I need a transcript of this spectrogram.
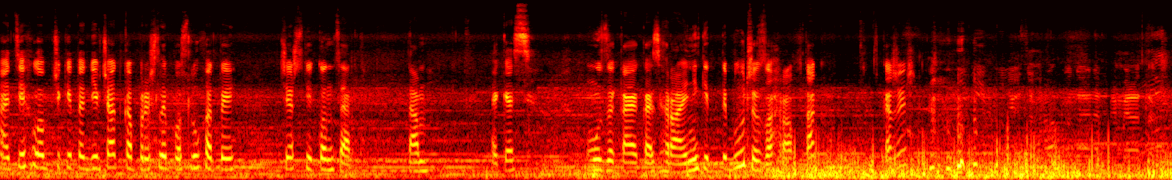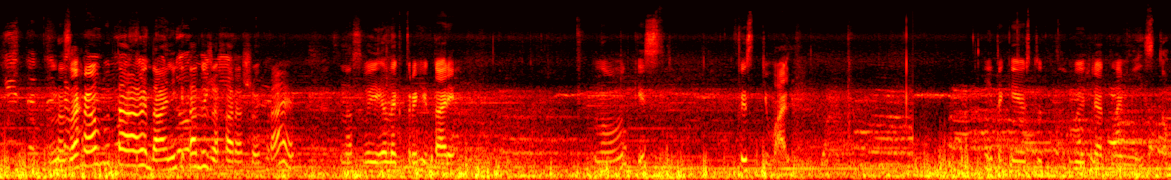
А ці хлопчики та дівчатка прийшли послухати чешський концерт. Там якась музика якась грає. Нікіт, ти б лучше заграв, так? Скажеш? Так, Ну, заграв би так, да, Нікіта дуже хорошо грає на своїй електрогітарі. Ну, якийсь фестиваль. І такий ось тут вигляд на місто.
